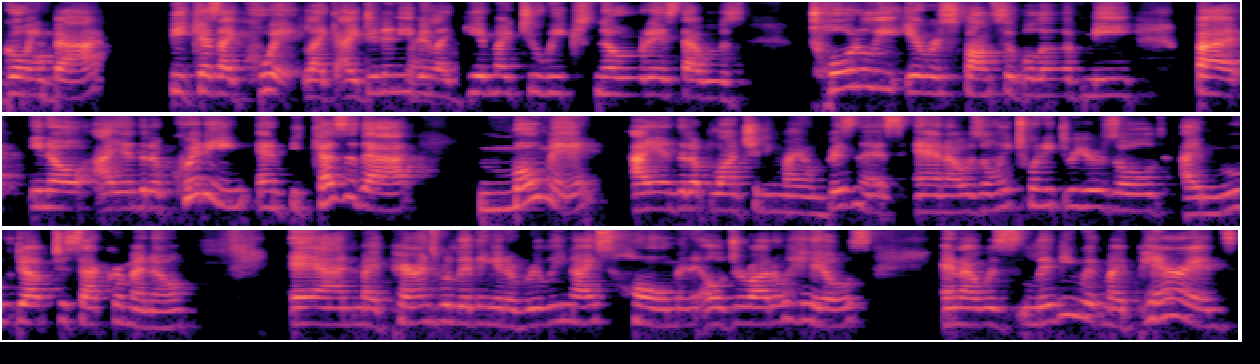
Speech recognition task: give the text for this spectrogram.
going back because I quit. Like I didn't even right. like give my 2 weeks notice. That was totally irresponsible of me, but you know, I ended up quitting and because of that moment, I ended up launching my own business and I was only 23 years old. I moved up to Sacramento and my parents were living in a really nice home in El Dorado Hills and I was living with my parents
